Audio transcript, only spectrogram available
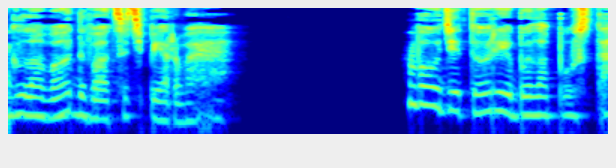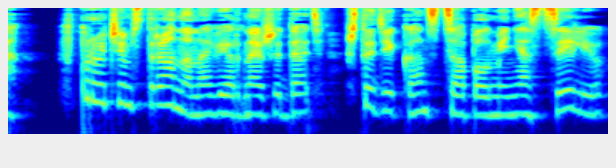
Глава двадцать первая. В аудитории было пусто. Впрочем, странно, наверное, ожидать, что декан сцапал меня с целью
